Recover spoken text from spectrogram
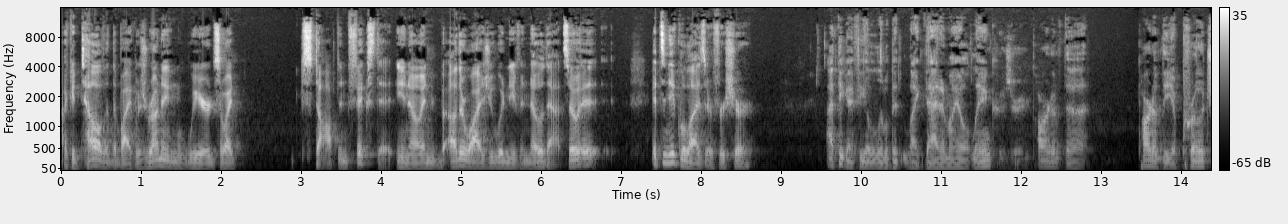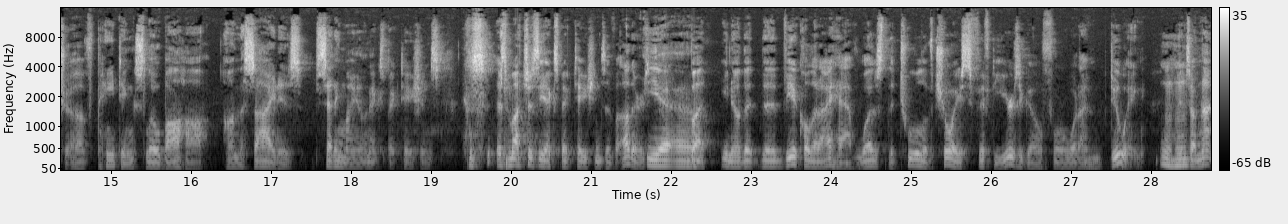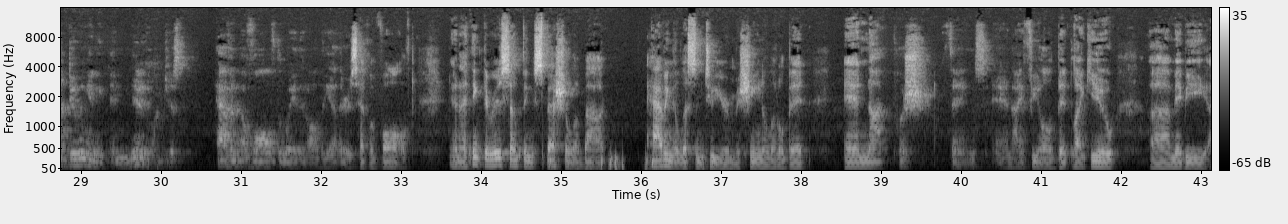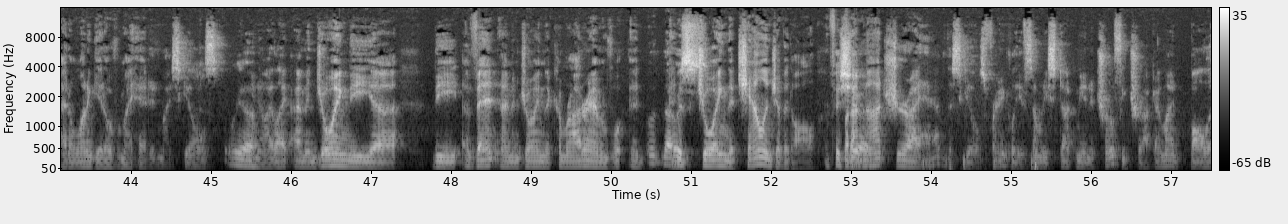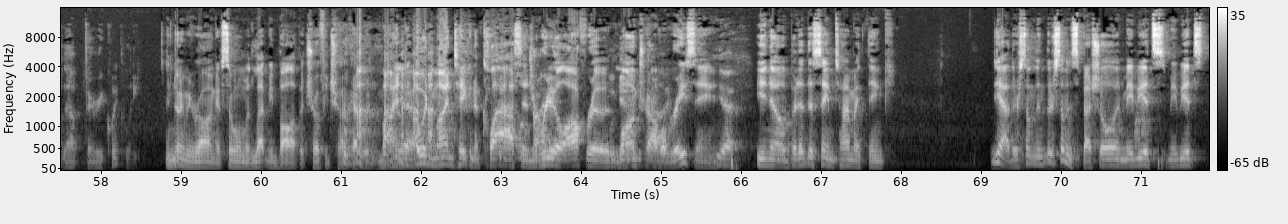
I could tell that the bike was running weird. So I stopped and fixed it, you know, and otherwise you wouldn't even know that. So it, it's an equalizer for sure. I think I feel a little bit like that in my old Land Cruiser, and part of the part of the approach of painting slow Baja on the side is setting my own expectations as, as much as the expectations of others. Yeah, but you know the the vehicle that I have was the tool of choice 50 years ago for what I'm doing, mm-hmm. and so I'm not doing anything new. I'm just haven't evolved the way that all the others have evolved, and I think there is something special about having to listen to your machine a little bit and not push things. And I feel a bit like you. Uh, maybe I don't want to get over my head in my skills. Yeah. You know, I like. I'm enjoying the uh, the event. I'm enjoying the camaraderie. I'm envo- uh, That was- enjoying the challenge of it all. For but sure. I'm not sure I have the skills. Frankly, if somebody stuck me in a trophy truck, I might ball it up very quickly. And don't get me wrong, if someone would let me ball up a trophy truck, I wouldn't mind. Yeah. I wouldn't mind taking a class We'll in real off-road, We'll give it a long travel racing. Yeah. you know. But at the same time, I think, yeah, there's something there's something special, and maybe it's maybe it's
